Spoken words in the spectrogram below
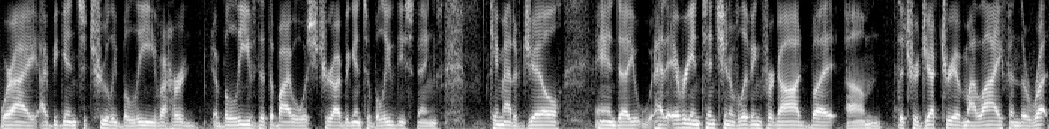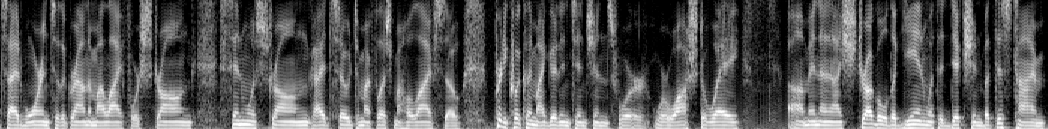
where I, I began to truly believe. I heard, I believed that the Bible was true. I began to believe these things came out of jail and uh, had every intention of living for God, but um, the trajectory of my life and the ruts I had worn to the ground in my life were strong. Sin was strong. I had sowed to my flesh my whole life, so pretty quickly my good intentions were were washed away. Um, and then I struggled again with addiction, but this time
